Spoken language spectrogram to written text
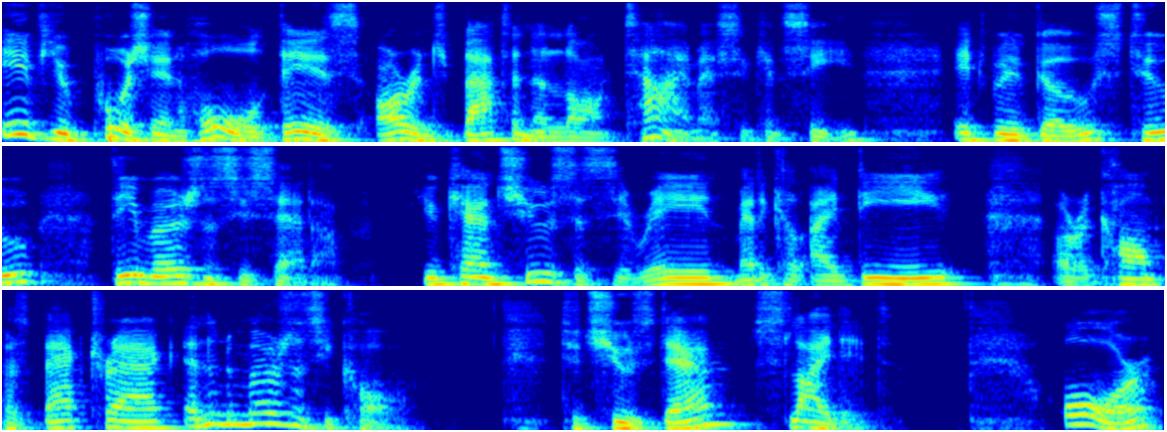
If you push and hold this orange button a long time, as you can see, it will go to the emergency setup. You can choose a siren, medical ID, or a compass backtrack, and an emergency call. To choose them, slide it. Or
